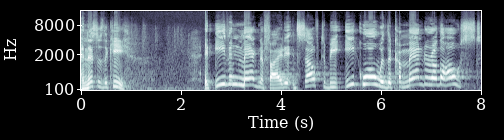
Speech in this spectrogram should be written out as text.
And this is the key. It even magnified itself to be equal with the commander of the host.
